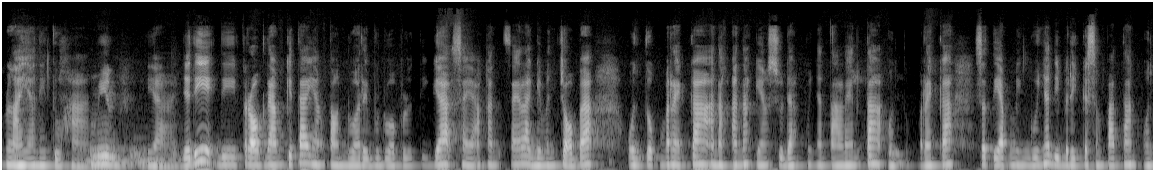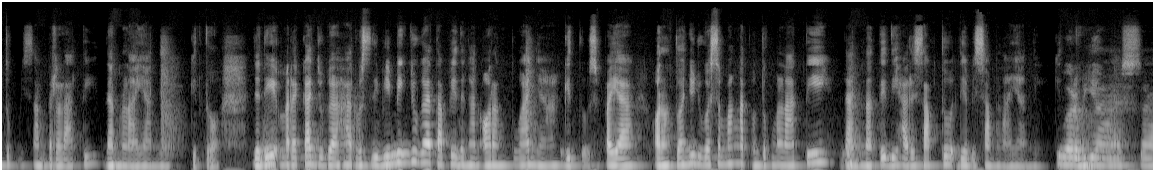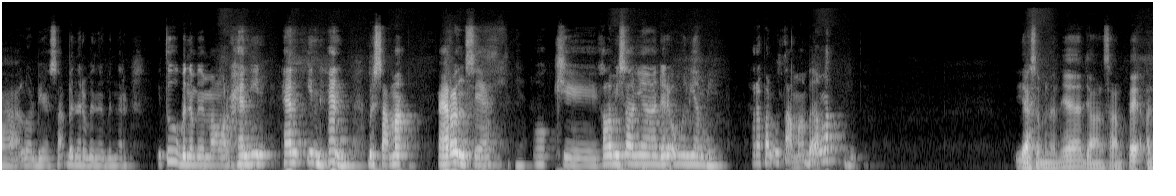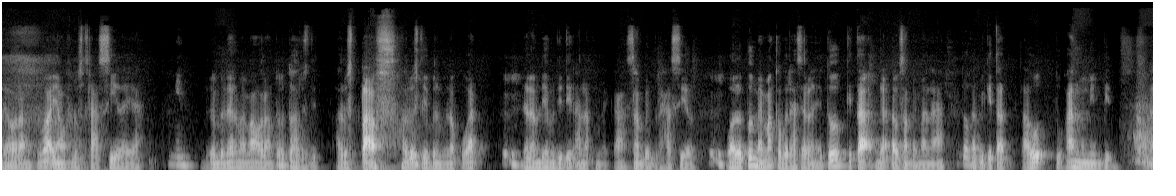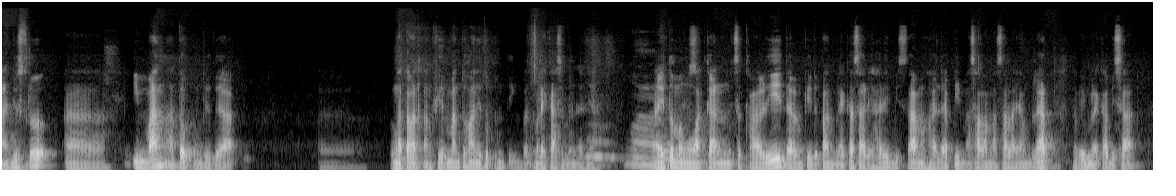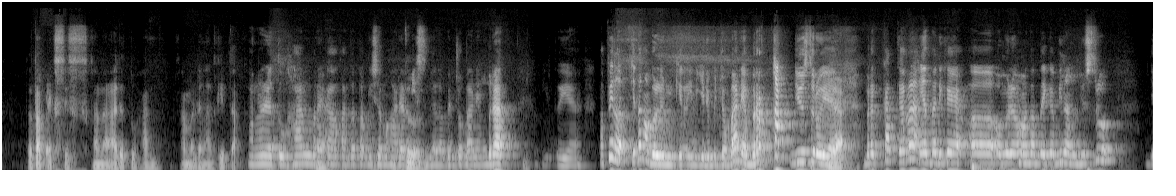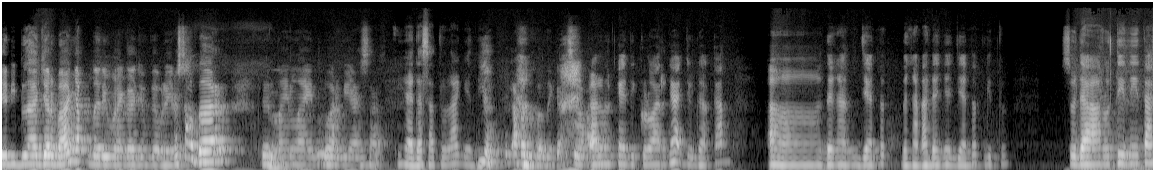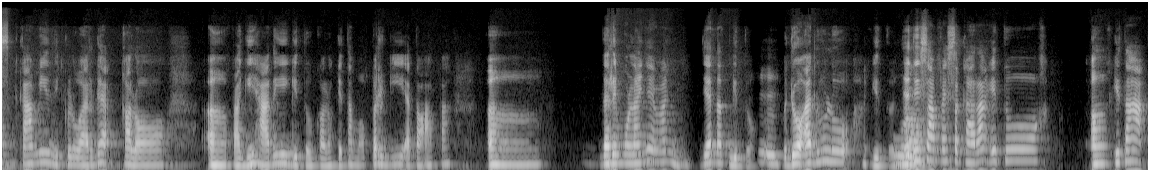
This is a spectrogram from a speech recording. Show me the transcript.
melayani Tuhan. Amin. Ya, jadi di program kita yang tahun 2023 saya akan saya lagi mencoba untuk mereka anak-anak yang sudah punya talenta untuk mereka setiap minggunya diberi kesempatan untuk bisa berlatih dan melayani gitu. Jadi mereka juga harus dibimbing juga tapi dengan orang tuanya gitu supaya orang tuanya juga semangat untuk melatih dan nanti di hari Sabtu dia bisa melayani. Luar biasa, luar biasa, bener-bener bener. Itu bener-bener memang hand in hand in hand bersama parents ya. Oke, kalau misalnya dari Om William nih, harapan utama banget gitu. Ya sebenarnya jangan sampai ada orang tua yang frustrasi lah ya. Amin. Benar-benar memang orang tua itu harus di, harus tough, harus dia benar-benar kuat dalam dia mendidik anak mereka sampai berhasil. Walaupun memang keberhasilan itu kita nggak tahu sampai mana, Betul. tapi kita tahu Tuhan memimpin. Nah justru uh, iman ataupun juga uh, pengetahuan tentang firman Tuhan itu penting buat mereka sebenarnya. Wow. Nah itu menguatkan sekali dalam kehidupan mereka sehari-hari bisa menghadapi masalah-masalah yang berat, tapi mereka bisa tetap eksis karena ada Tuhan sama dengan kita. Karena ada Tuhan, mereka ya. akan tetap bisa menghadapi Betul. segala pencobaan yang berat, gitu ya. Tapi kita nggak boleh mikir ini jadi pencobaan ya berkat justru ya, ya. berkat karena yang tadi kayak uh, Om William Tante Ika bilang justru jadi belajar banyak dari mereka juga belajar sabar, dan lain-lain luar biasa. Iya ada satu lagi nih. Iya apa tuh Tika? Kalau kayak di keluarga juga kan uh, dengan Janet dengan adanya Janet gitu sudah rutinitas kami di keluarga kalau uh, pagi hari gitu kalau kita mau pergi atau apa uh, dari mulainya emang Janet gitu mm berdoa dulu gitu. Wow. Jadi sampai sekarang itu uh, kita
